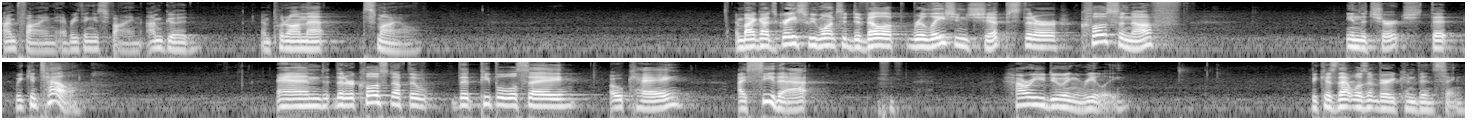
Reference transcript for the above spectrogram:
I'm fine, everything is fine, I'm good, and put on that smile. And by God's grace, we want to develop relationships that are close enough in the church that we can tell. And that are close enough that, that people will say, okay, I see that. How are you doing really? Because that wasn't very convincing.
